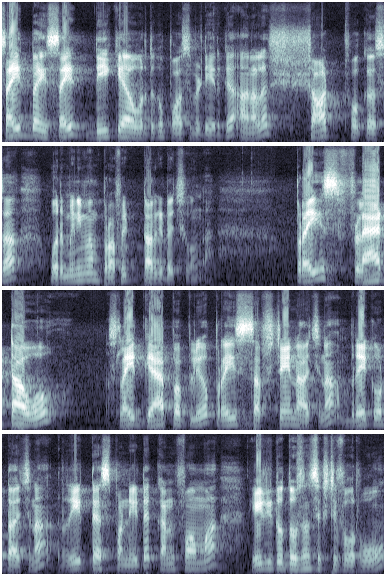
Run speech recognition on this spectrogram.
சைட் பை சைட் டிகே ஆகிறதுக்கு பாசிபிலிட்டி இருக்குது அதனால் ஷார்ட் ஃபோக்கஸாக ஒரு மினிமம் ப்ராஃபிட் டார்கெட் வச்சுக்கோங்க. ப்ரைஸ் ஃப்ளாட்டாகவோ ஸ்லைட் கேப் அப்லேயோ ப்ரைஸ் சப்ஸ்டெயின் ஆச்சுன்னா பிரேக் அவுட் ஆச்சுன்னா ரீடெஸ்ட் பண்ணிவிட்டு கன்ஃபார்மாக eighty two thousand sixty four போகும்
